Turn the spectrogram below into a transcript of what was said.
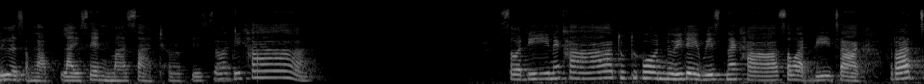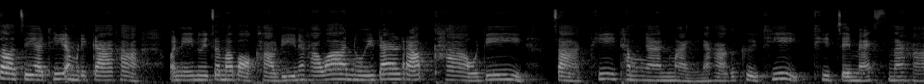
เรื่อยๆสำหรับไลเซนมาสาเทอร์ปิสสวัสดีค่ะ สวัสดีนะคะ ทุกๆคนนุ้ยเดวิสนะคะ สวัสดีจากรัฐจอร์เจียที่อเมริกาค่ะ วันนี้นุ้ยจะมาบอกข่าวดีนะคะ ว่านุ้ยได้รับข่าวดีจากที่ทำงานใหม่นะคะ ก็คือที่ TJ Maxx นะคะ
